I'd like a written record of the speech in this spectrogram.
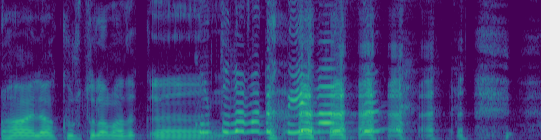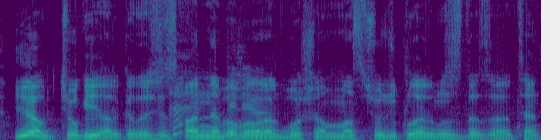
Hala kurtulamadık. Ee, Kurtulamadık diyemezsin. Yok çok iyi arkadaşız. Anne babalar boşanmaz. Çocuklarımız da zaten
